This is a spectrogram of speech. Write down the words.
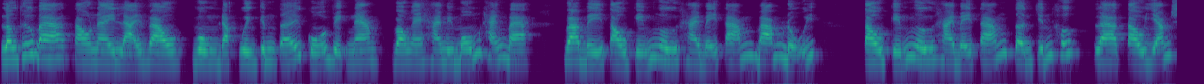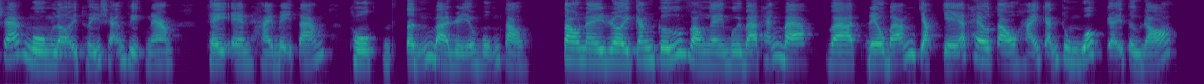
Lần thứ ba, tàu này lại vào vùng đặc quyền kinh tế của Việt Nam vào ngày 24 tháng 3 và bị tàu kiểm ngư 278 bám đuổi. Tàu kiểm ngư 278 tên chính thức là tàu giám sát nguồn lợi thủy sản Việt Nam KN278 thuộc tỉnh Bà Rịa Vũng Tàu. Tàu này rời căn cứ vào ngày 13 tháng 3 và đeo bám chặt chẽ theo tàu hải cảnh Trung Quốc kể từ đó.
